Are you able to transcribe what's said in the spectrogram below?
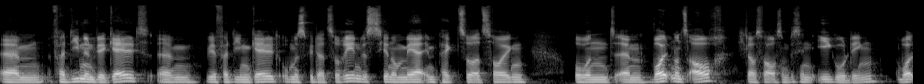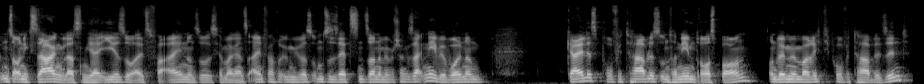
ähm, verdienen wir Geld. Ähm, wir verdienen Geld, um es wieder zu reinvestieren, um mehr Impact zu erzeugen. Und ähm, wollten uns auch, ich glaube, es war auch so ein bisschen ein Ego-Ding, wollten uns auch nicht sagen lassen, ja, ihr so als Verein und so ist ja mal ganz einfach, irgendwie was umzusetzen, sondern wir haben schon gesagt, nee, wir wollen ein geiles, profitables Unternehmen draus bauen. Und wenn wir mal richtig profitabel sind,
